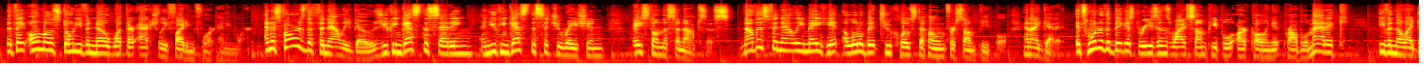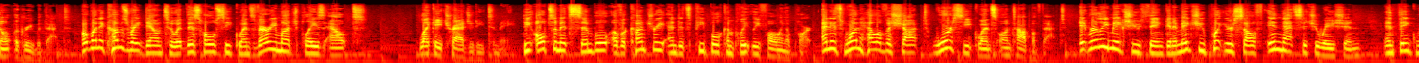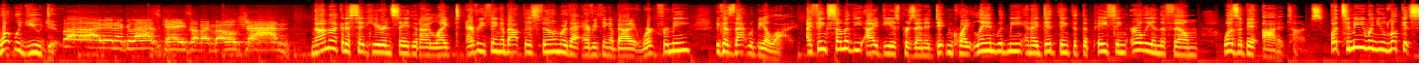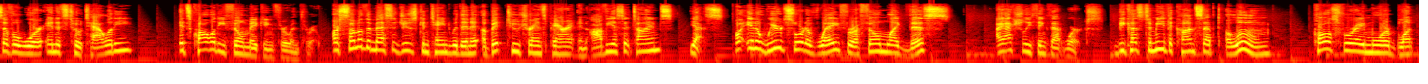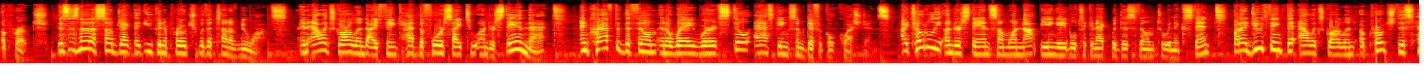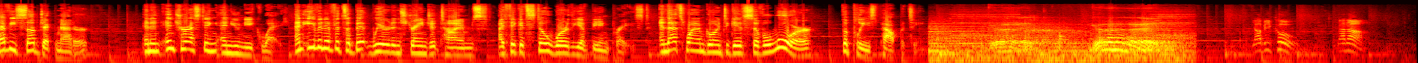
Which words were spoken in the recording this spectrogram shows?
that they almost don't even know what they're actually fighting for anymore. And as far as the finale goes, you can guess the setting and you can guess the situation based on the synopsis. Now, this finale may hit a little bit too close to home for some people, and I get it. It's one of the biggest reasons why some people are calling it problematic, even though I don't agree with that. But when it comes right down to it, this whole sequence very much plays out like a tragedy to me. The ultimate symbol of a country and its people completely falling apart. And it's one hell of a shot war sequence on top of that. It really makes you think and it makes you put yourself in that situation and think, what would you do? I'm in a glass case of emotion! Now, I'm not going to sit here and say that I liked everything about this film or that everything about it worked for me, because that would be a lie. I think some of the ideas presented didn't quite land with me, and I did think that the pacing early in the film was a bit odd at times. But to me, when you look at Civil War in its totality, it's quality filmmaking through and through. Are some of the messages contained within it a bit too transparent and obvious at times? Yes. But in a weird sort of way, for a film like this, I actually think that works. Because to me, the concept alone calls for a more blunt approach. This is not a subject that you can approach with a ton of nuance. And Alex Garland, I think, had the foresight to understand that and crafted the film in a way where it's still asking some difficult questions. I totally understand someone not being able to connect with this film to an extent, but I do think that Alex Garland approached this heavy subject matter in an interesting and unique way. And even if it's a bit weird and strange at times, I think it's still worthy of being praised. And that's why I'm going to give Civil War the pleased Palpatine. Good. Good. Y'all be cool. Right on.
